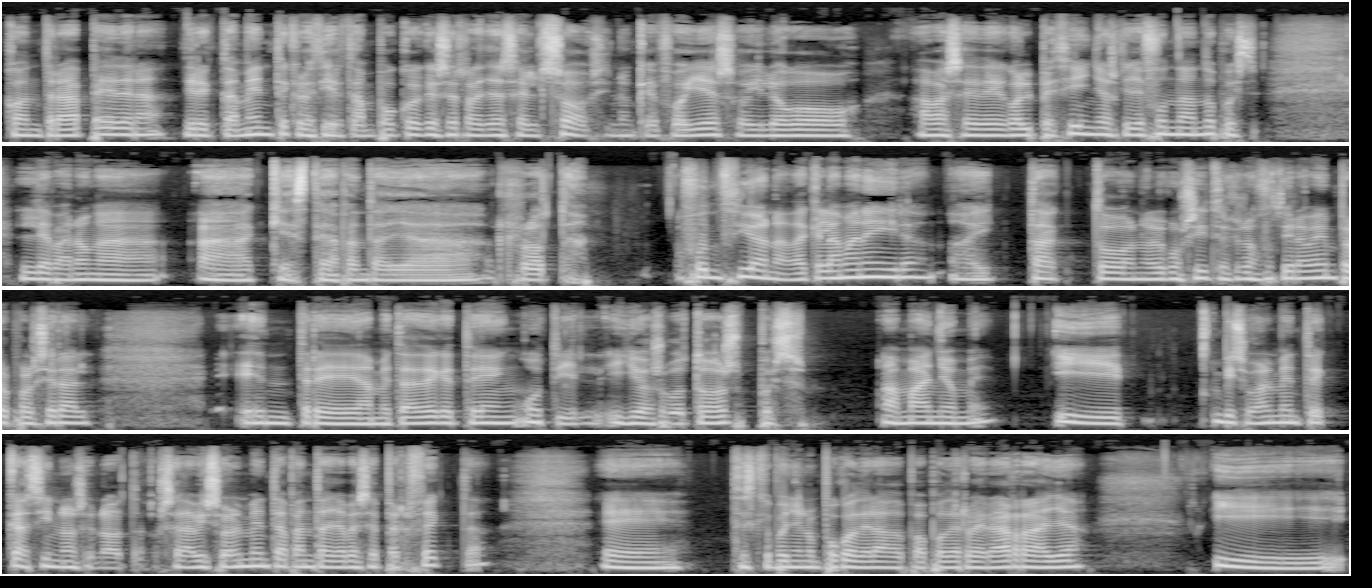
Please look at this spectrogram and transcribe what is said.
contra pedra directamente, quero decir, tampouco é que se rayase el só, sino que foi eso e logo a base de golpeciños que lle fundando, pois levaron a, a que este a pantalla rota. Funciona daquela maneira, hai tacto en algúns sitios que non funciona ben, pero por xeral entre a metade que ten útil e os botóns, pois amañome e visualmente casi non se nota. O sea, visualmente a pantalla vese perfecta, eh, que poñer un pouco de lado para poder ver a raya e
